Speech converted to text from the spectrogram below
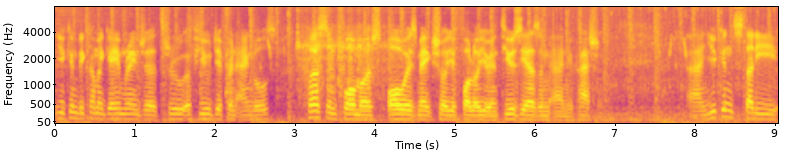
you can become a game ranger through a few different angles. First and foremost, always make sure you follow your enthusiasm and your passion. And you can study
